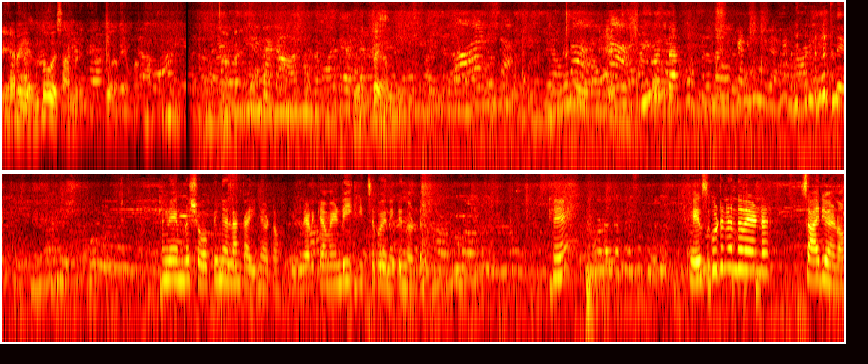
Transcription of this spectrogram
വേറെ എന്തോ ഒരു സാധനം എടുക്കാം എന്തോ അറിയാൻ പാടില്ല. തോന്നുന്നു. അങ്ങനെ നമ്മുടെ ഷോപ്പിംഗ് എല്ലാം കഴിഞ്ഞു കേട്ടോ. ബില്ലടയ്ക്കാൻ വേണ്ടി ഇച്ച പോയി നിൽക്കുന്നുണ്ട്. ഏ? ഹേസുകുട്ടിന് എന്താ വേണ്ടേ? സാരി വേണോ?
